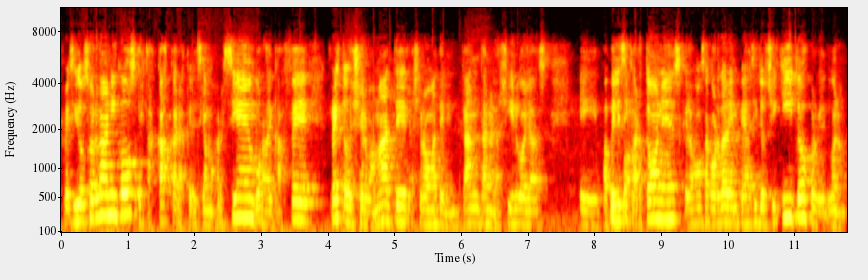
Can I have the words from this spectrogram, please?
residuos orgánicos, estas cáscaras que decíamos recién, borra de café, restos de yerba mate, la yerba mate le encantan a las gírgolas, eh, papeles y cartones, que los vamos a cortar en pedacitos chiquitos, porque, bueno,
